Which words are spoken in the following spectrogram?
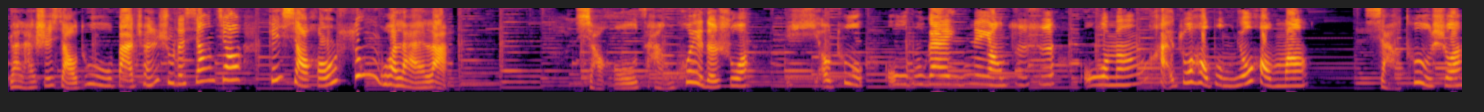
原来是小兔把成熟的香蕉给小猴送过来了。小猴惭愧地说：“小兔，我不该那样自私，我们还做好朋友好吗？”小兔说：“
